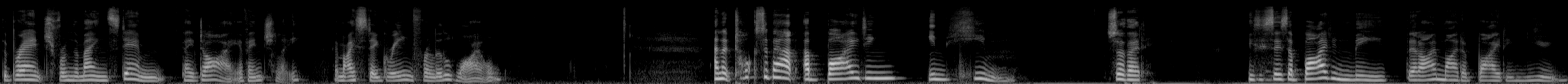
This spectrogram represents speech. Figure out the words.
the branch from the main stem, they die eventually. They might stay green for a little while, and it talks about abiding in Him so that he says, Abide in me that I might abide in you.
